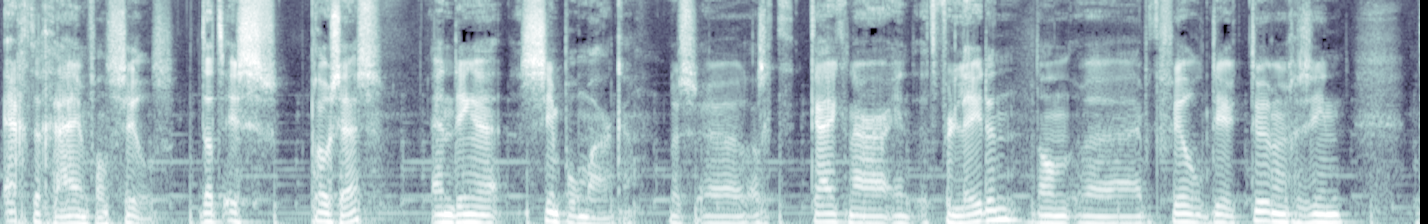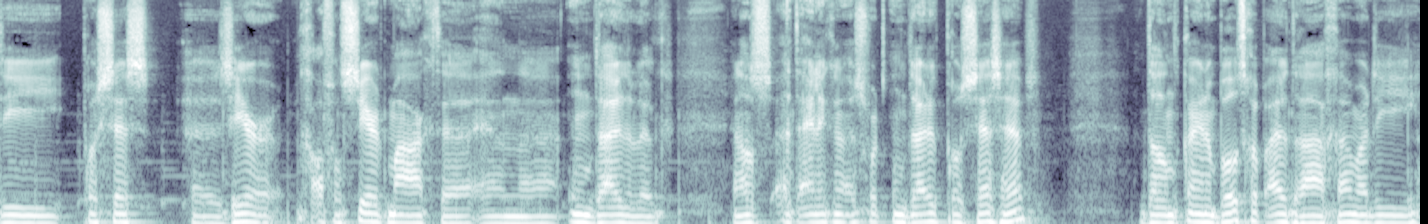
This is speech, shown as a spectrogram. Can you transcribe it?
echte geheim van sales. Dat is proces en dingen simpel maken. Dus uh, als ik kijk naar in het verleden, dan uh, heb ik veel directeuren gezien die proces uh, zeer geavanceerd maakten en onduidelijk. En als uiteindelijk een, een soort onduidelijk proces hebt, dan kan je een boodschap uitdragen, maar die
